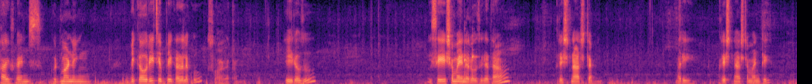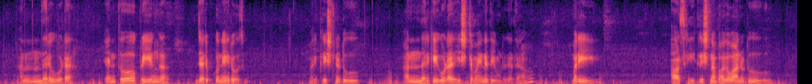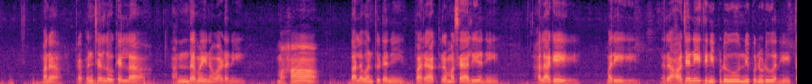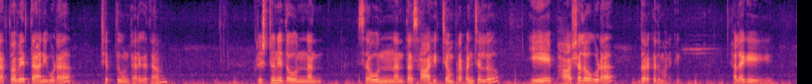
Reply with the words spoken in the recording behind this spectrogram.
Hi friends good morning. మీ గౌరీ చెప్పే కథలకు స్వాగతం. ఈరోజు విశేషమైన రోజు కదా కృష్ణాష్టమి. మరి కృష్ణాష్టమి అంటే అందరూ కూడా ఎంతో ప్రియంగా జరుపుకునే రోజు. మరి కృష్ణుడు అందరికీ కూడా ఇష్టమైన దేవుడు కదా. మరి ఆ శ్రీకృష్ణ భగవానుడు మన ప్రపంచంలోకెల్లా అందమైన వాడని మహా బలవంతుడని పరాక్రమశాలి అని. అలాగే మరి రాజనీతి నిపుడు నిపుణుడు అని తత్వవేత్త అని కూడా చెప్తూ ఉంటారు కదా. కృష్ణునితో ఉన్న ఉన్నంత సాహిత్యం ప్రపంచంలో ఏ భాషలో కూడా దొరకదు మనకి. అలాగే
